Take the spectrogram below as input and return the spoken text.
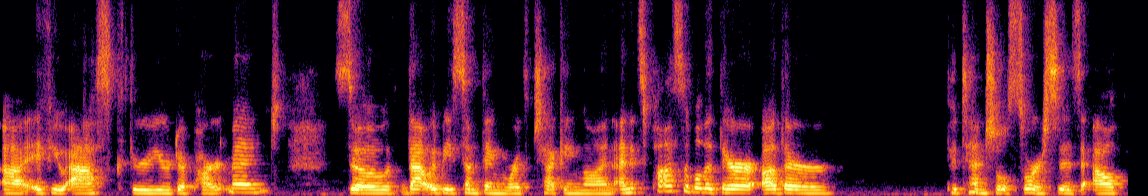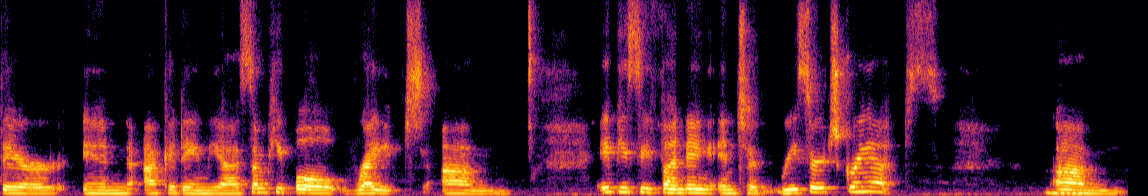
uh, if you ask through your department. So that would be something worth checking on. And it's possible that there are other potential sources out there in academia. Some people write um, APC funding into research grants. Mm -hmm. um,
